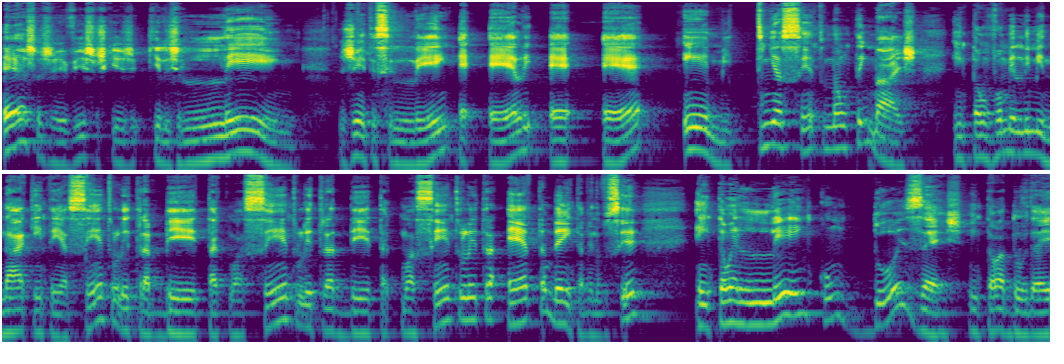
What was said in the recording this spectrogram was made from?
Estas revistas que, que eles leem, gente, esse leem é L, E, E, M. Tinha acento, não tem mais. Então vamos eliminar quem tem acento. Letra B está com acento, letra D está com acento, letra E também, tá vendo você? Então é leem com dois S. Então a dúvida é,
